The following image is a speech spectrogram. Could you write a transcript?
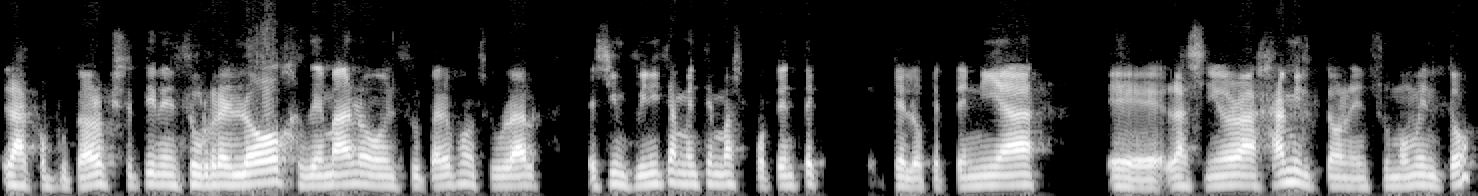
la computadora que usted tiene en su reloj de mano o en su teléfono celular es infinitamente más potente que lo que tenía eh, la señora Hamilton en su momento,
